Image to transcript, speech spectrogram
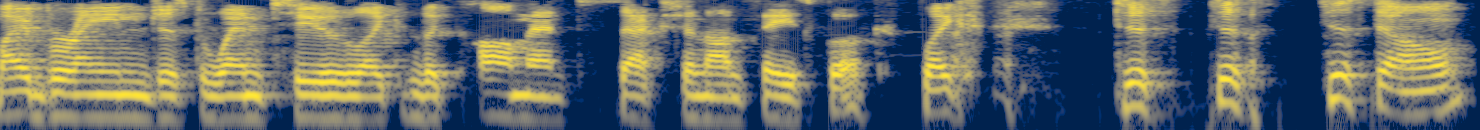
my brain just went to like the comment section on Facebook. Like, just, just, just don't,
